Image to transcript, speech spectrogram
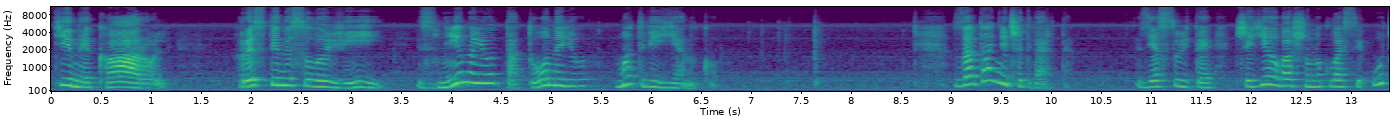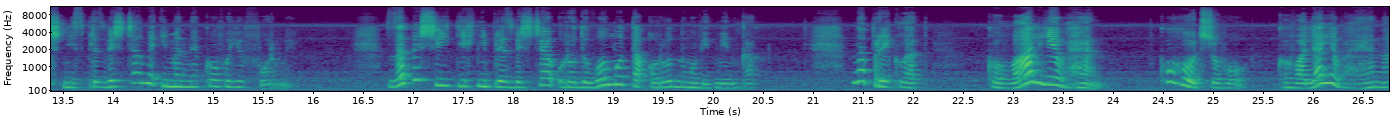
Тіни Кароль, Христини Соловій з Ніною та Тонею Матвієнко. Завдання четверте. З'ясуйте, чи є у вашому класі учні з прізвищами іменникової форми. Запишіть їхні прізвища у родовому та орудному відмінках. Наприклад, Коваль Євген. Кого чого? Коваля Євгена,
